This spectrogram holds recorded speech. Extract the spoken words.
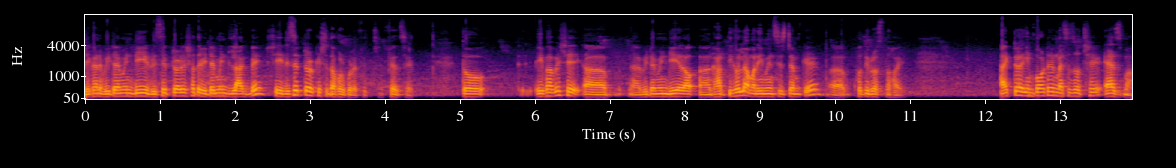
যেখানে ভিটামিন ডি রিসেপ্টরের সাথে ভিটামিন ডি লাগবে, সেই রিসেপ্টরকে সে দখল করে ফেলছে ফেলছে। তো এইভাবে সে ভিটামিন ডি এর ঘাটতি হলে আমার ইমিউন সিস্টেমকে ক্ষতিগ্রস্ত হয়। একটা ইম্পর্টেন্ট মেসেজ হচ্ছে অ্যাজমা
